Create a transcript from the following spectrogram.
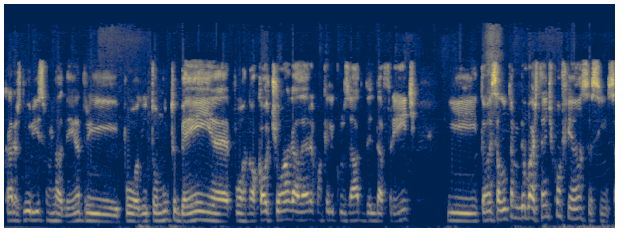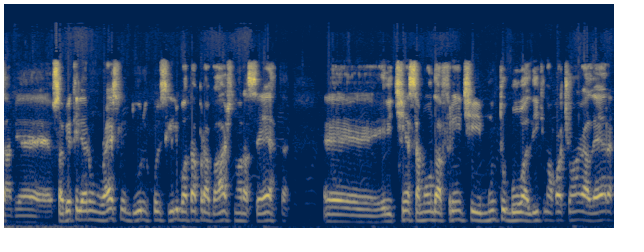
caras duríssimos lá dentro e, pô, lutou muito bem, é, pô, nocauteou a galera com aquele cruzado dele da frente. E então essa luta me deu bastante confiança, assim, sabe? É, eu sabia que ele era um wrestling duro, consegui ele botar para baixo na hora certa. É, ele tinha essa mão da frente muito boa ali, que nocauteou a galera.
